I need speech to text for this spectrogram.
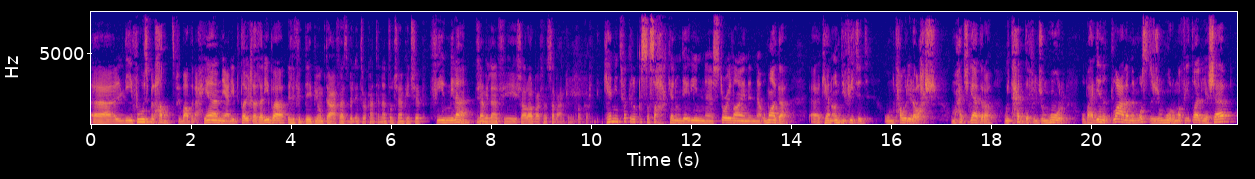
آه، اللي يفوز بالحظ في بعض الأحيان يعني بطريقة غريبة. اللي في ال debut بتاعه فاز بال Intercontinental Championship في ميلان. في ميلان في شهر 4 2007 يمكن نتفكر كان يتفكر القصة صح. كانوا دايرين storyline إن اوماجا آه، كان undefeated ومتحول إلى وحش. وما حدش قادره ويتحدى في الجمهور. وبعدين طلع له من وسط الجمهور هم في إيطاليا شاب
